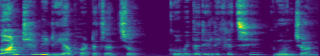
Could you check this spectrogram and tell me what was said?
কণ্ঠে আমি রিয়া ভট্টাচার্য। কবিতাটি লিখেছে গুঞ্জন।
